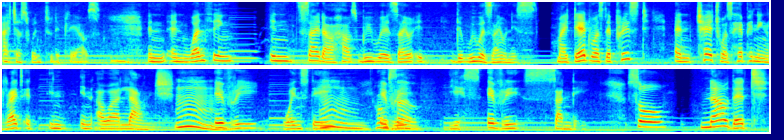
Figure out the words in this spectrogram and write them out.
I just went to the playhouse. Mm. And and one thing inside our house, we were Zion, it, the, we were Zionists. My dad was the priest, and church was happening right at, in in our lounge mm. every Wednesday, mm, home every cell. yes, every Sunday. So now that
